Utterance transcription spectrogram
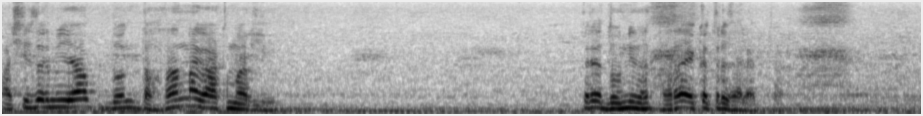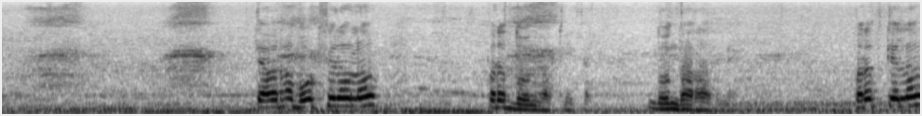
अशी जर मी या दोन धारांना गाठ मारली तर या दोन्ही धारा एकत्र झाल्यात. त्या त्यावरनं बोट फिरवलं परत दोन गाठी आहे दोन धारा झाल्या परत केलं.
